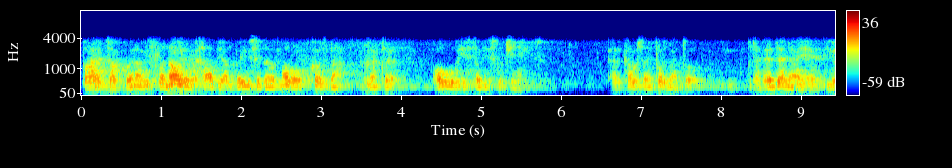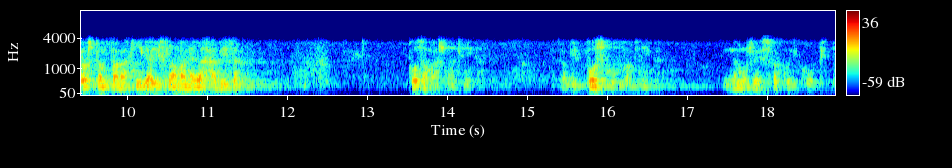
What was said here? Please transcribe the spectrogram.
Pa eto, ako je nam misla na ove vehabi, ali bojim se da malo ko zna, dakle, ovu historijsku činjenicu. E, kao što je poznato, prevedena je i oštampana knjiga Islama Nevehabizam. Pozamašna knjiga. I poskupa knjiga. Ne može je svako ni kupiti.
